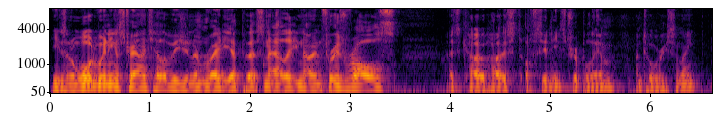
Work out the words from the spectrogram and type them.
He's an award-winning Australian television and radio personality known for his roles as co-host of Sydney's Triple M until recently.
